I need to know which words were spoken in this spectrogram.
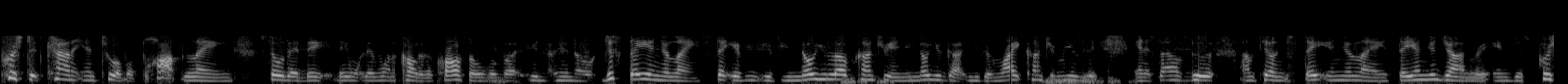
pushed it kind of into of a pop lane so that they they they want to call it a crossover but you know, you know just stay in your lane. Stay if you if you know you love country and you know you got you can write country music and it sounds good i'm telling you stay in your lane stay in your genre and just push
